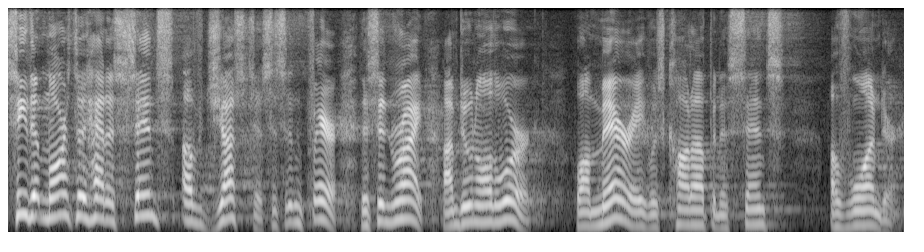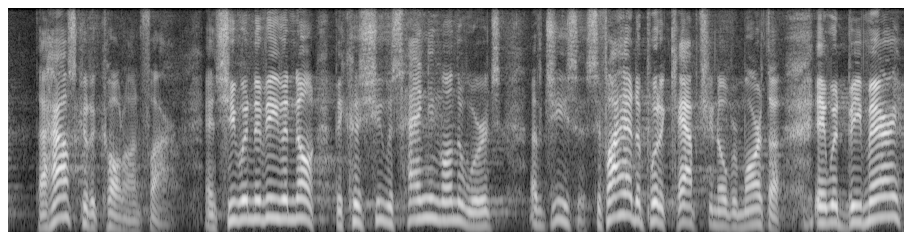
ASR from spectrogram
See that Martha had a sense of justice. This isn't fair. This isn't right. I'm doing all the work. While Mary was caught up in a sense of wonder. The house could have caught on fire. And she wouldn't have even known because she was hanging on the words of Jesus. If I had to put a caption over Martha, it would be Mary,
